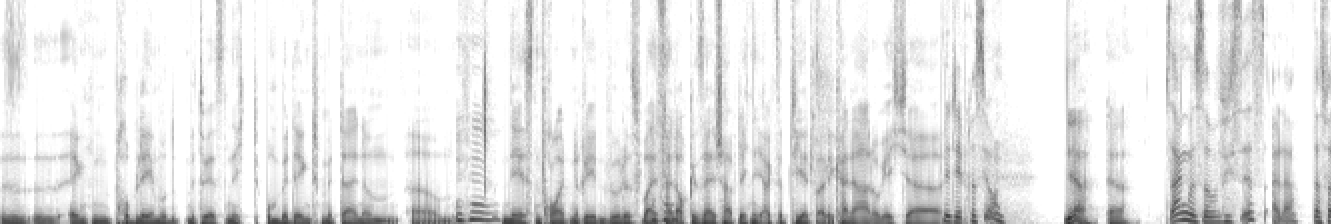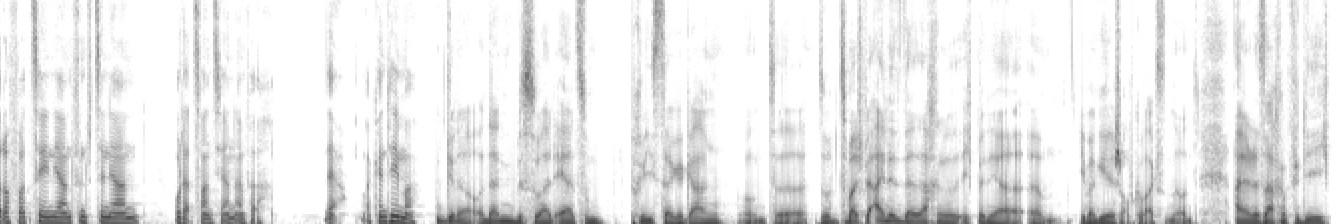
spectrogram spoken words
irgendein Problem, womit du jetzt nicht unbedingt mit deinem ähm, nächsten Freunden reden würdest, weil es halt auch gesellschaftlich nicht akzeptiert, weil, keine Ahnung, ich, äh, Eine Depression. ja, ja, Sagen wir es so, wie es ist, Alter. Das war doch vor 10 Jahren, 15 Jahren oder 20 Jahren einfach. Ja, war kein Thema. genau. Und dann bist du halt eher zum Priester gegangen. Und äh, so zum Beispiel eine der Sachen, ich bin ja ähm, evangelisch aufgewachsen und eine der Sachen, für die ich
